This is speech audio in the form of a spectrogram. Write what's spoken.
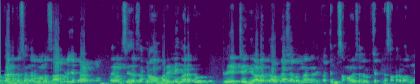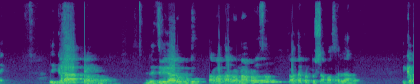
ఒకనొక సందర్భంలో సార్ కూడా చెప్పాడు Revanth Sridhar sir November ending వరకు గ్రేడ్ చేంజ్ కావడానికి అవకాశాలు ఉన్నాయన్నది ప్రతి సమావేశాల్లో కూడా చెప్పిన సందర్భాలు ఉన్నాయి. ఇక్కడ రిజ్వి గారు తర్వాత రొనాల్డ్ రోస్ తర్వాత ఇప్పుడు కృష్ణ భాస్కర్ గారు. ఇక్కడ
